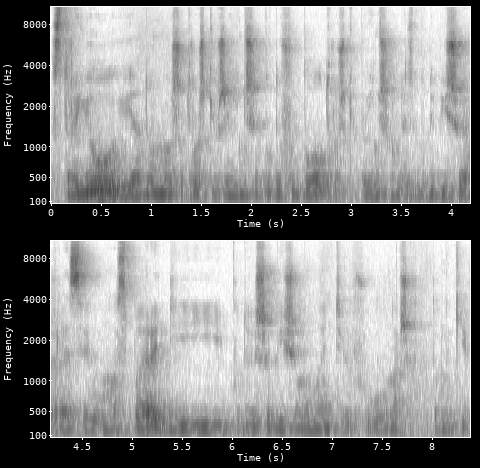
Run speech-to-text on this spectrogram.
в строю. Я думаю, що трошки вже інше буде футбол, трошки по-іншому десь буде більше агресії у нас спереді і буде ще більше моментів у наших нападників.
